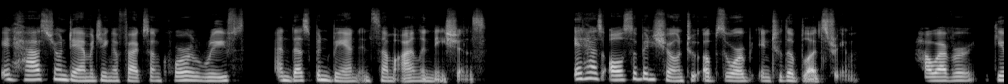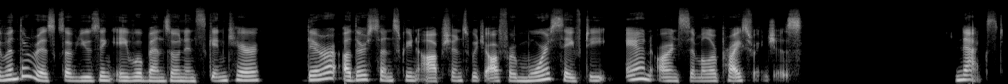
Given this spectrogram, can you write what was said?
it has shown damaging effects on coral reefs and thus been banned in some island nations. It has also been shown to absorb into the bloodstream. However, given the risks of using avobenzone in skincare, there are other sunscreen options which offer more safety and are in similar price ranges. Next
